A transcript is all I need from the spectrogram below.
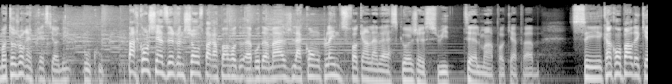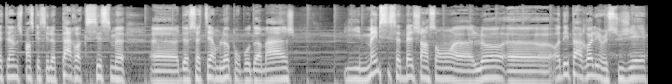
m'a toujours impressionné beaucoup. Par contre, je tiens à dire une chose par rapport à Beau Dommage. La complainte du phoque en Alaska, je suis tellement pas capable. C'est quand on parle de Keten, je pense que c'est le paroxysme euh, de ce terme-là pour Beau Dommage. Puis même si cette belle chanson euh, a des paroles et un sujet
